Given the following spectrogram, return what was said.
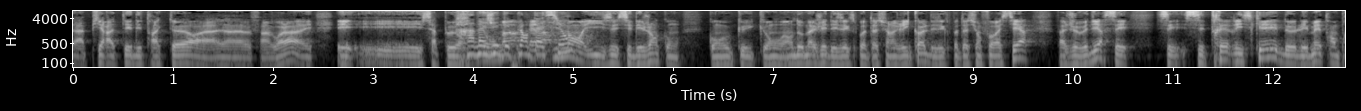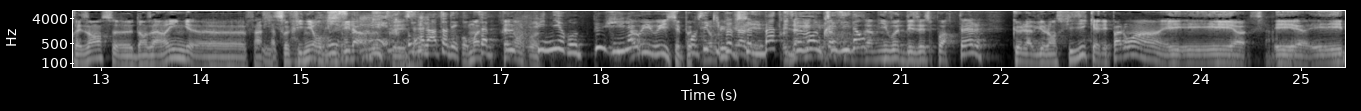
à, pirater des tracteurs, à, enfin voilà, et, et, et ça peut ravager des plantations. C'est des gens qui ont, qui, ont, qui ont, endommagé des exploitations agricoles, des exploitations forestières. Enfin, je veux dire, c'est c'est très risqué de les mettre en présence dans un ring. Euh, enfin, ça peut finir au pugilat. Alors attendez, moi, ça peut finir au pugilat. Ah oui, oui, c'est On sait qu'ils peuvent se battre devant le président. Un niveau de désespoir tel que la violence physique, elle n'est pas loin. Hein. Et, et, et,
